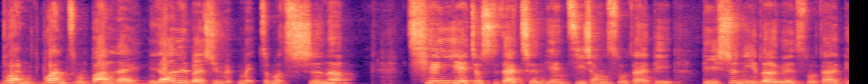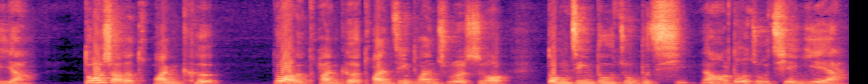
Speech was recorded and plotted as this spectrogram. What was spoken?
不然不然怎么办嘞？你到日本去没没怎么吃呢？千叶就是在成田机场所在地，迪士尼乐园所在地啊，多少的团客，多少的团客团进团出的时候，东京都住不起，然后都住千叶啊。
